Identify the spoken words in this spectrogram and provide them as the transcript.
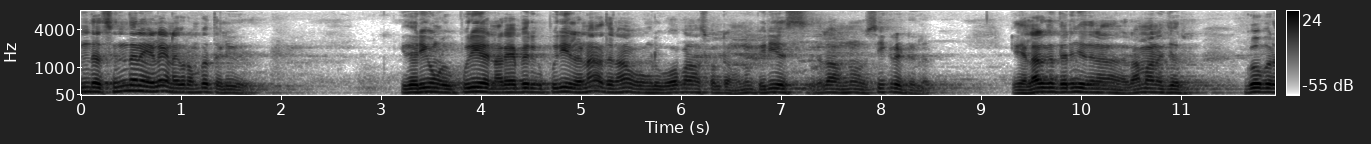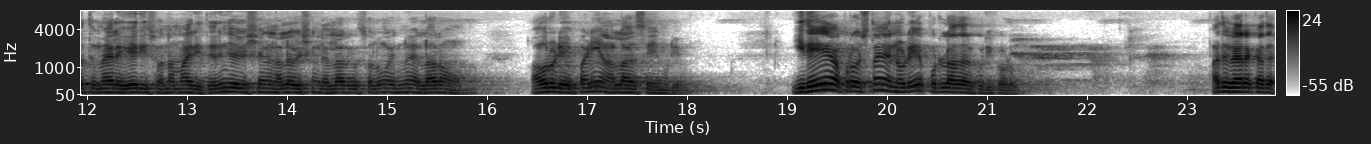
இந்த சிந்தனையில் எனக்கு ரொம்ப தெளிவு. இது வரைக்கும் உங்களுக்கு புரிய நிறைய பேருக்கு புரியலைன்னா அதை நான் உங்களுக்கு ஓப்பனாக சொல்கிறேன் ஒன்றும் பெரிய இதெல்லாம் ஒன்றும் சீக்ரெட் இல்லை. இது எல்லாருக்கும் தெரிஞ்சது. நான் ராமானுஜர் கோபுரத்து மேலே ஏறி சொன்ன மாதிரி தெரிஞ்ச விஷயங்கள் நல்ல விஷயங்கள் எல்லாருக்கும் சொல்லுவோம். இன்னும் எல்லாரும் அவருடைய பணியை நல்லா செய்ய முடியும். இதே அப்ரோச் தான் என்னுடைய பொருளாதார குறிக்கோளும். அது வேறு கதை.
